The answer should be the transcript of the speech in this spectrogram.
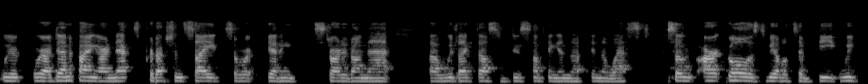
We're, we're identifying our next production site, so we're getting started on that. Uh, we'd like to also do something in the in the West. So our goal is to be able to be. We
